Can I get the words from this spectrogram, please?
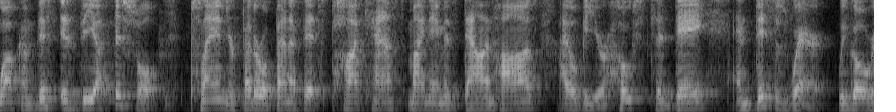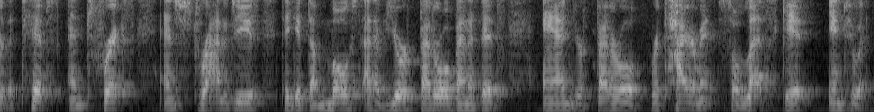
welcome. This is the official Plan Your Federal Benefits podcast. My name is Dallin Hawes. I will be your host today, and this is where we go over the tips and tricks and strategies to get the most out of your federal benefits and your federal retirement. So let's get into it.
